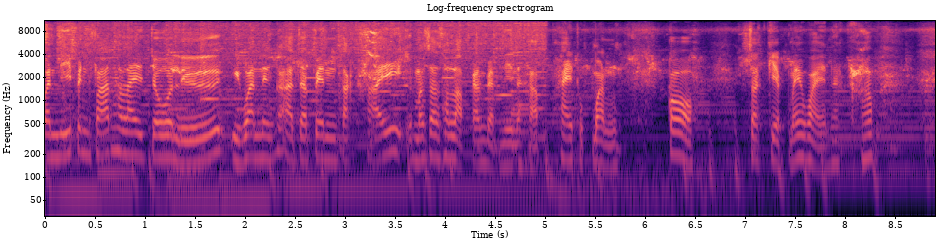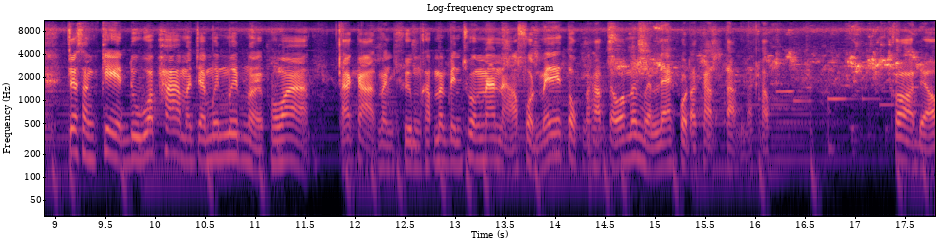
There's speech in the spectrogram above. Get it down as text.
วันนี้เป็นฟ้าทะลายโจรหรืออีกวันหนึ่งก็อาจจะเป็นตะไคร้มันจะสลับกันแบบนี้นะครับ ให้ทุกวันก็จะเก็บไม่ไหวนะครับ จะสังเกตดูว่าผ้ามันจะมืดๆหน่อยเพราะว่าอากาศมันครึมครับมันเป็นช่วงหน้าหนาวฝนไม่ได้ตกนะครับ แต่ว่ามันเหมือนแรงกดอากาศต่ำนะครับ ก็เดี๋ยว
